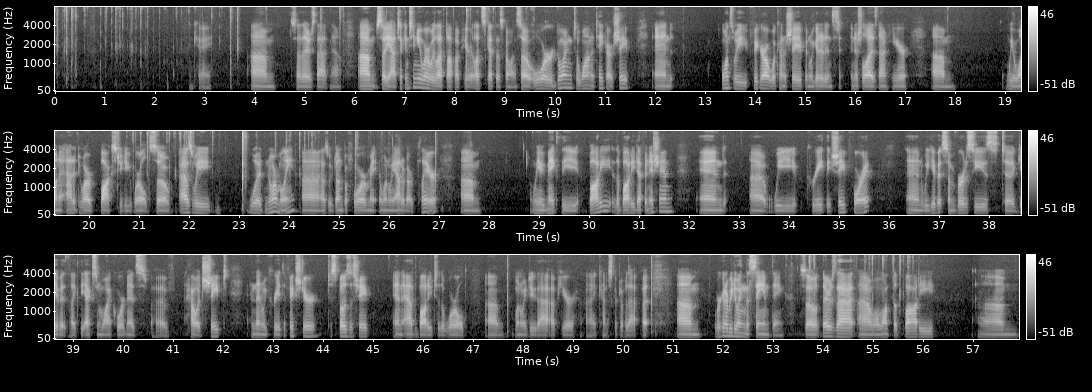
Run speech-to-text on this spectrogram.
Okay, um, so there's that now. Um, so yeah, to continue where we left off up here, let's get this going. So we're going to want to take our shape and once we figure out what kind of shape and we get it initialized down here, um, we want to add it to our box 2D world. So as we would normally, uh, as we've done before when we added our player, um, we make the body, the body definition, and uh, we create the shape for it, and we give it some vertices to give it like the x and y coordinates of how it's shaped, and then we create the fixture, dispose the shape, and add the body to the world um, when we do that up here. I kind of skipped over that, but um, we're going to be doing the same thing. So there's that. Uh, we'll want the body. Um,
